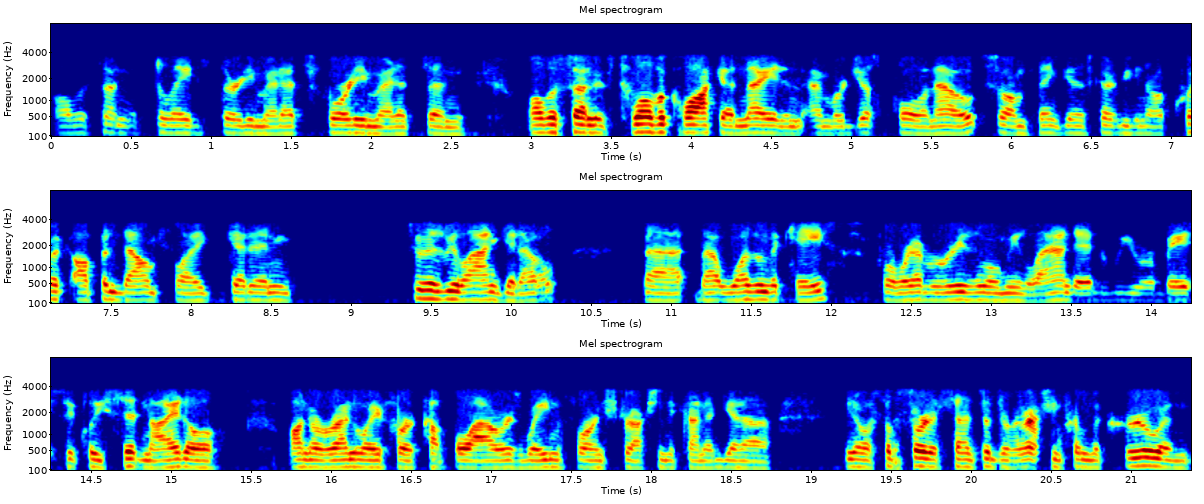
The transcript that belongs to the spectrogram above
all of a sudden it's delayed 30 minutes, 40 minutes, and all of a sudden it's 12 o'clock at night, and, and we're just pulling out. So I'm thinking it's going to be you know a quick up and down flight, get in, as soon as we land, get out. That that wasn't the case for whatever reason. When we landed, we were basically sitting idle on a runway for a couple hours, waiting for instruction to kind of get a you know some sort of sense of direction from the crew and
